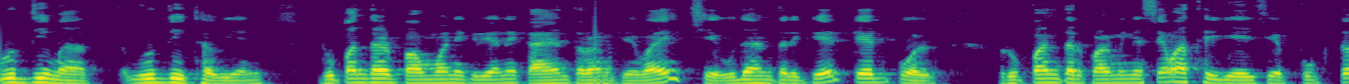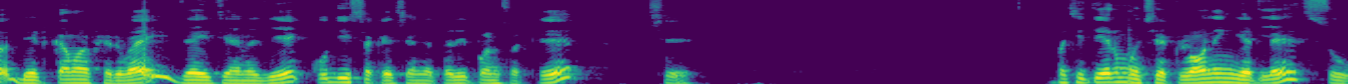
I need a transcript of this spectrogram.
વૃદ્ધિમાં, વૃદ્ધિ થવી એની રૂપાંતરણ પામવાની ક્રિયાને કાયાંતરણ કહેવાય છે. ઉદાહરણ તરીકે ટેડપોલ રૂપાંતર પામીને શેમાં થઈ જાય છે? પુખ્ત દેડકામાં ફેરવાઈ જાય છે અને જે કૂદી શકે છે અને તરી પણ શકે છે. પછી તેરમું છે ક્લોનિંગ એટલે શું?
